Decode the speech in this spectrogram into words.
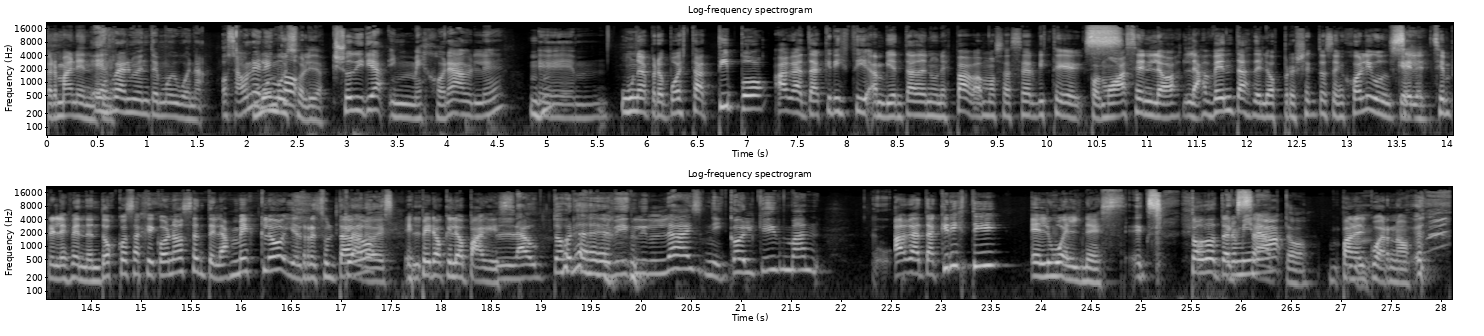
permanente. Es realmente muy buena. O sea, un elenco, muy, sólida. yo diría inmejorable. Em, una propuesta tipo Agatha Christie ambientada en un spa. Vamos a hacer, viste, como hacen las ventas de los proyectos en Hollywood, que siempre les venden dos cosas que conocen, te las mezclo y el resultado es espero que lo pagues. La autora de Big Little Lies, Nicole Kidman. Agatha Christie, el wellness. Todo termina para el cuerno.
